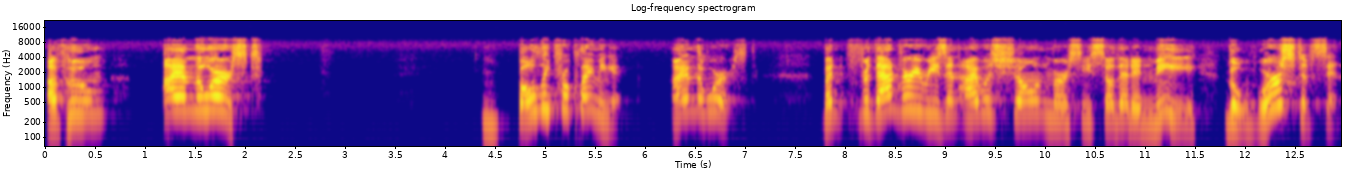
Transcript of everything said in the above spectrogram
of whom I am the worst. Boldly proclaiming it, I am the worst. But for that very reason, I was shown mercy so that in me, the worst of sinners,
